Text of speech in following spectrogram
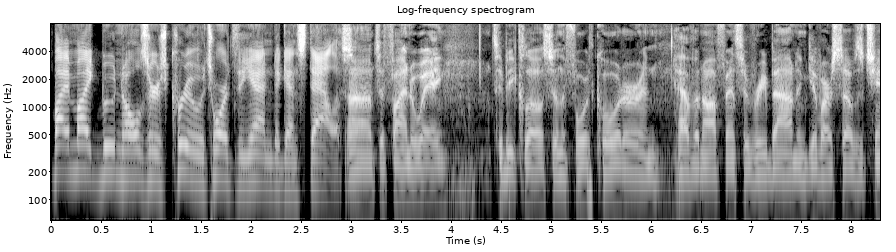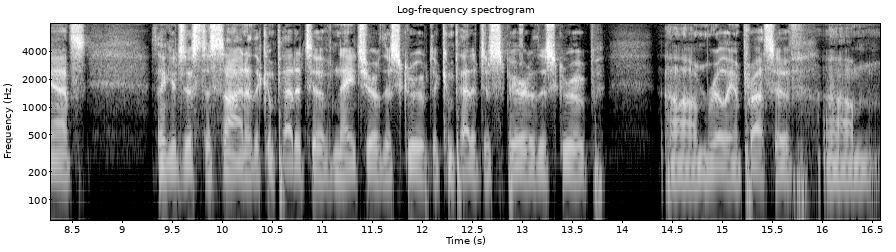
by Mike Budenholzer's crew towards the end against Dallas. Uh, to find a way to be close in the fourth quarter and have an offensive rebound and give ourselves a chance. I think it's just a sign of the competitive nature of this group, the competitive spirit of this group. Um, really impressive. Um,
